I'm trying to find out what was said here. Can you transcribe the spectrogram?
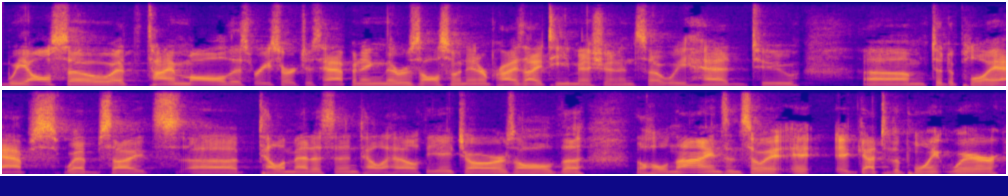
we also, at the time all this research is happening, there was also an enterprise IT mission, and so we had to um, to deploy apps, websites, uh, telemedicine, telehealth, EHRs, all the, the whole nines. And so it, it, it got to the point where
